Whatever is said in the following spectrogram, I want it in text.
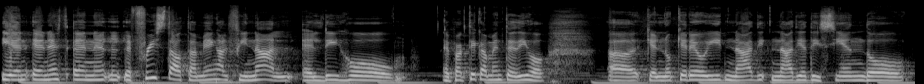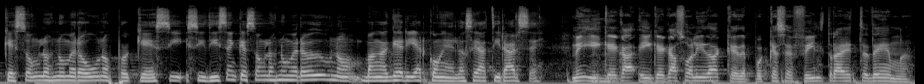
Y en, en, est- en el, freestyle también al final, él dijo, él prácticamente dijo ah, que él no quiere oír nadie, nadie diciendo que son los número uno, porque si, si dicen que son los número uno, van a guerrear con él, o sea, tirarse. Ni- Y qué, y qué casualidad que después que se filtra este tema,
